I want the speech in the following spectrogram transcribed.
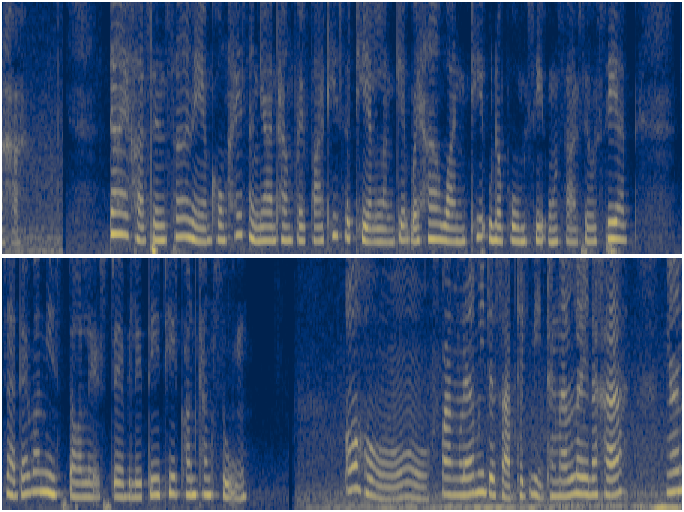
อะค่ะ ได้ค่ะเซนเซอร์เนี่ยยังคงให้สัญญาณทางไฟฟ้าที่เสถียรหลังเก็บไว้ 5 วันที่อุณหภูมิ 4 องศาเซลเซียส จัดได้ว่ามี storage stability ที่ค่อนข้างสูง โอ้โห ฟังแล้วมีแต่ศัพท์เทคนิคทั้งนั้นเลยนะคะ งั้น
